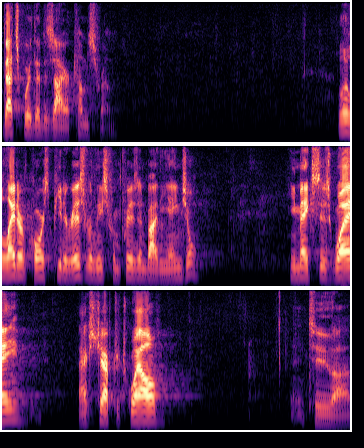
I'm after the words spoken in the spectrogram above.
That's where the desire comes from. A little later, of course, Peter is released from prison by the angel. He makes his way, Acts chapter 12, to uh,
